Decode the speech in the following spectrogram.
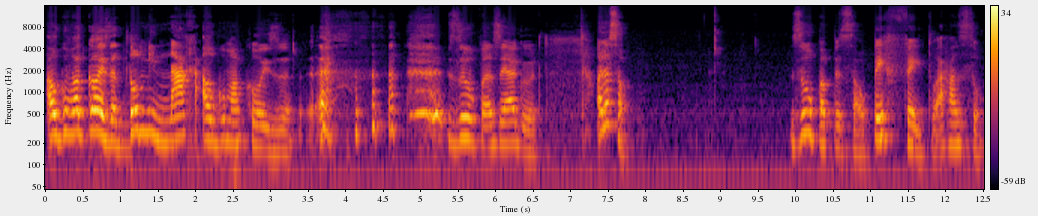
alguma coisa, dominar alguma coisa. Zupa, sehr gut. Olha só. Zupa, pessoal, perfeito, arrasou.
